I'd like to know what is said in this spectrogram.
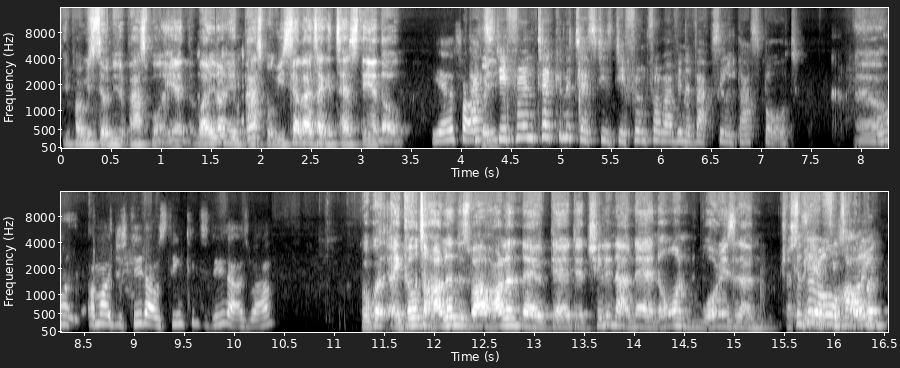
you probably still need a passport here. Well, you don't need a passport. You still got to take a test here, though. Yeah, that's That's Wait. different. Taking a test is different from having a vaccine passport. I might, I might just do that. I was thinking to do that as well. Well, go, hey, go to Holland as well. Holland, they're, they're, they're chilling down there. No one worries them. Just 'Cause me, they're all everything's open.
